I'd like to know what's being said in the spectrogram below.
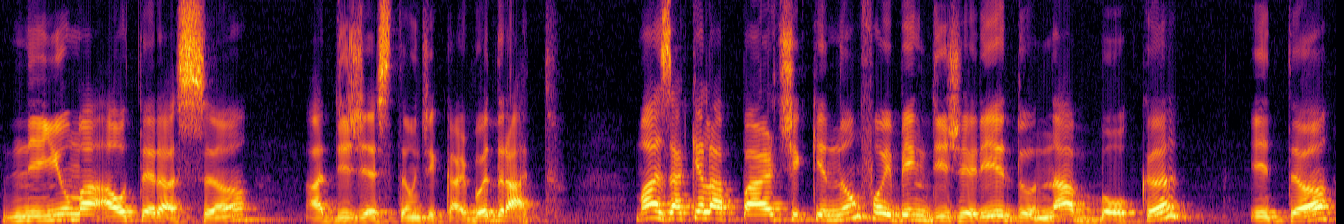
nenhuma alteração a digestão de carboidrato. Mas aquela parte que não foi bem digerido na boca, então,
